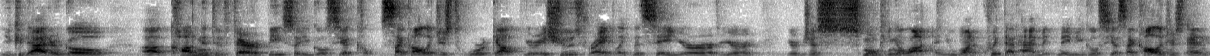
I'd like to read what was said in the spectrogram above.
You could either go uh, cognitive therapy, so you go see a psychologist to work out your issues, right? Like let's say you're you're you're just smoking a lot and you want to quit that habit, maybe go see a psychologist and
